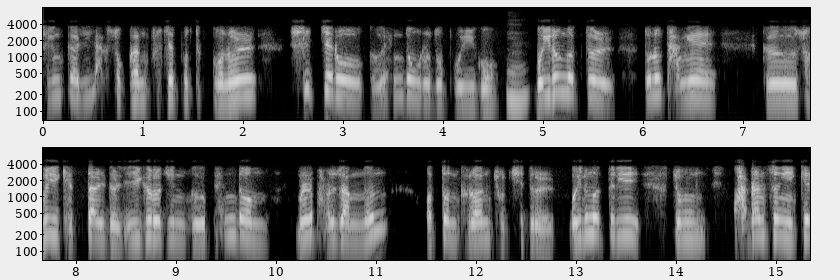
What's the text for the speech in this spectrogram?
지금까지 약속한 불체포 특권을 실제로 그 행동으로도 보이고 예. 뭐 이런 것들 또는 당의 그 소위 개딸들 일그러진 그 팬덤을 바로잡는 어떤 그러한 조치들 뭐 이런 것들이 좀 과단성 있게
